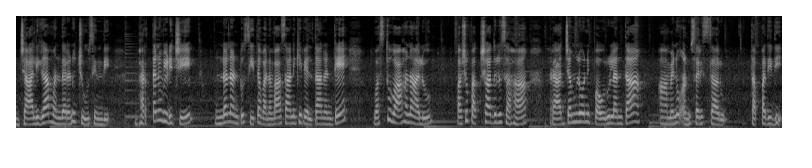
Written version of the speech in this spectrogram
జాలిగా మందరను చూసింది. భర్తను విడిచి ఉండనంటూ సీత వనవాసానికి వెళ్తానంటే వస్తు వాహనాలు పశుపక్షాదులు సహా రాజ్యంలోని పౌరులంతా ఆమెను అనుసరిస్తారు. తప్పదిది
